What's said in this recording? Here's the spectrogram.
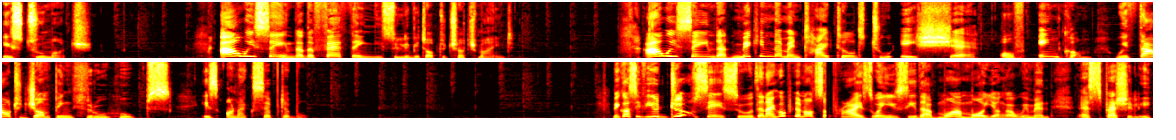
is too much? Are we saying that the fair thing is to leave it up to church mind? Are we saying that making them entitled to a share of income without jumping through hoops is unacceptable. Because if you do say so, then I hope you're not surprised when you see that more and more younger women, especially,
